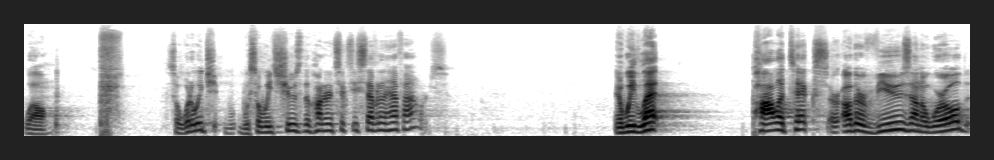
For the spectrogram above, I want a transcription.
Well, so what do we? So we choose the 167 and a half hours, and we let politics or other views on the world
